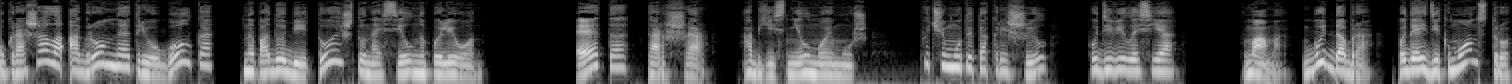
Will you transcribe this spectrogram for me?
украшала огромная треуголка наподобие той, что носил Наполеон. «Это торшер», — объяснил мой муж. «Почему ты так решил?» — удивилась я. «Мама, будь добра, подойди к монстру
